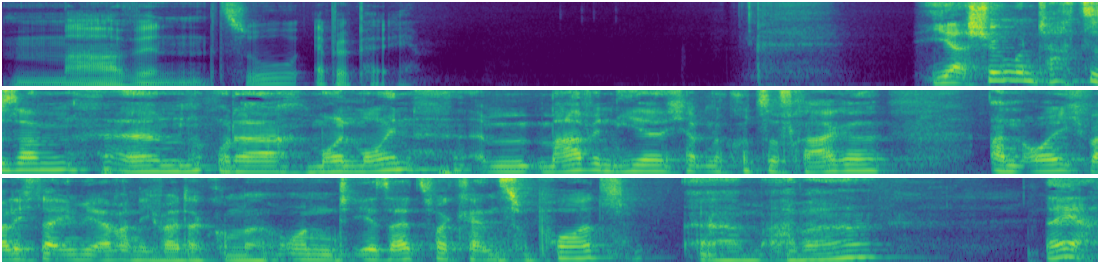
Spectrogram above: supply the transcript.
Marvin zu Apple Pay. Ja, schönen guten Tag zusammen ähm, oder moin moin. Ähm, Marvin hier, ich habe eine kurze Frage an euch, weil ich da irgendwie einfach nicht weiterkomme. Und ihr seid zwar kein Support, ähm, aber naja,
